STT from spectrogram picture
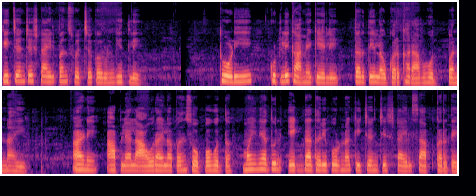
किचनचे स्टाईल पण स्वच्छ करून घेतली. थोडी कुठली कामे केली तर ती लवकर खराब होत पण नाही. आणि आपल्याला आवरायला पण सोपं होतं. महिन्यातून एकदा तरी पूर्ण किचनची स्टाईल साफ करते.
